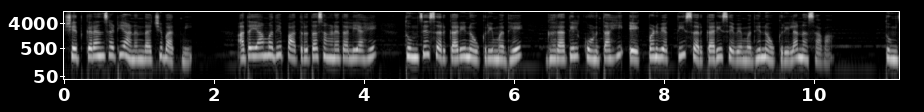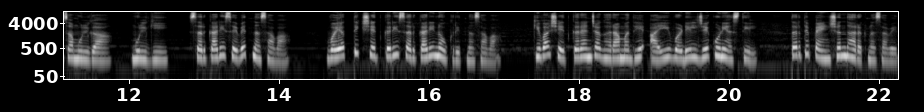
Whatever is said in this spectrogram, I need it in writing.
शेतकऱ्यांसाठी आनंदाची बातमी. आता यामध्ये पात्रता सांगण्यात आली आहे तुमचे सरकारी नोकरीमध्ये घरातील कोणताही एक पण व्यक्ती सरकारी सेवेमध्ये नोकरीला नसावा. तुमचा मुलगा मुलगी सरकारी सेवेत नसावा. वैयक्तिक शेतकरी सरकारी नोकरीत नसावा. किंवा शेतकऱ्यांच्या घरामध्ये आई वडील जे कोणी असतील तर ते पेन्शनधारक नसावेत.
